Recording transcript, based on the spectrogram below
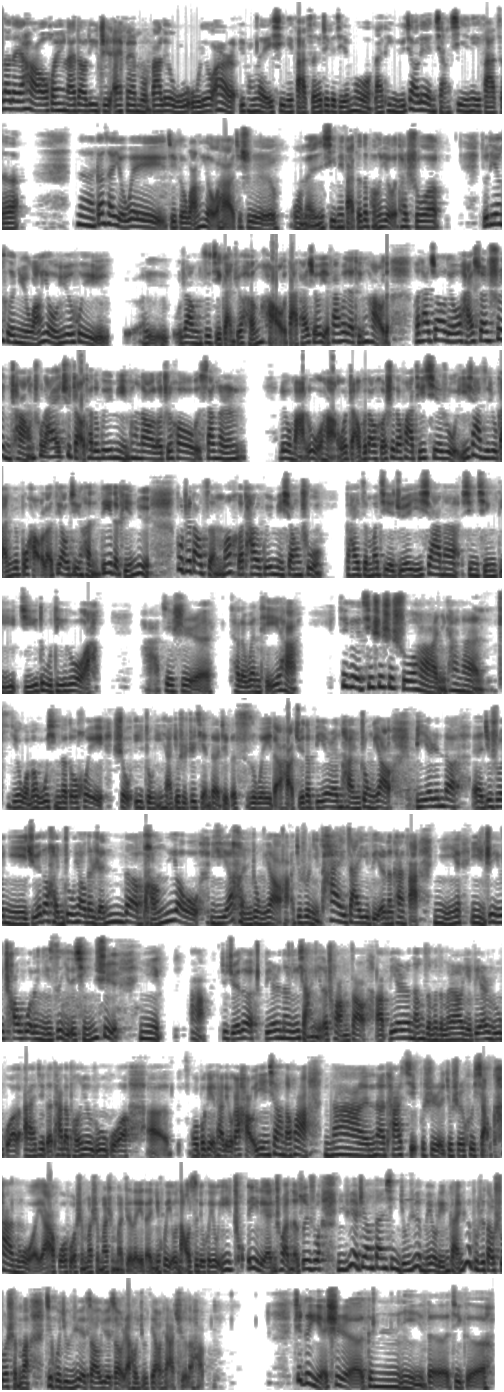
Hello，大家好，欢迎来到励志 FM 八六五五六二于鹏磊吸引力法则这个节目，来听于教练讲吸引力法则。那刚才有位这个网友哈，就是我们吸引力法则的朋友，他说昨天和女网友约会，呃，让自己感觉很好，打台球也发挥的挺好的，和她交流还算顺畅。出来去找她的闺蜜，碰到了之后，三个人。遛马路哈，我找不到合适的话题切入，一下子就感觉不好了，掉进很低的频率，不知道怎么和她的闺蜜相处，该怎么解决一下呢？心情低，极度低落啊！啊，这是她的问题哈。这个其实是说哈，你看看，就我们无形的都会受一种影响，就是之前的这个思维的哈，觉得别人很重要，别人的呃，就说你觉得很重要的人的朋友也很重要哈，就是你太在意别人的看法，你以至于超过了你自己的情绪，你啊。就觉得别人能影响你的创造啊，别人能怎么怎么着你？别人如果啊，这个他的朋友如果呃，我不给他留个好印象的话，那那他岂不是就是会小看我呀，或或什么什么什么之类的？你会有脑子里会有一串一连串的，所以说你越这样担心，你就越没有灵感，越不知道说什么，结果就越糟越糟，然后就掉下去了哈。这个也是跟你的这个。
